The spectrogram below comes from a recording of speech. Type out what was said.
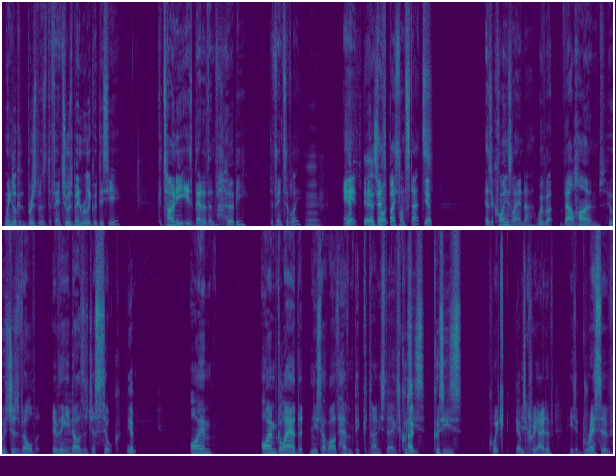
when you look at Brisbane's defence, who has been really good this year, Kotoni is better than Herbie defensively, Mm. and, Yep. Yeah, and that's that's right. based on stats. Yep. As a Queenslander, we've got Val Holmes, who is just velvet. Everything he Mm. does is just silk. Yep. I am, I am glad that New South Wales haven't picked Kotoni Staggs because he's because he's quick. Yep. He's creative. He's aggressive.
